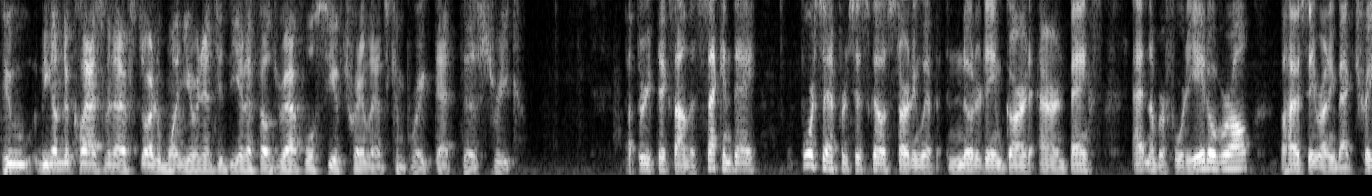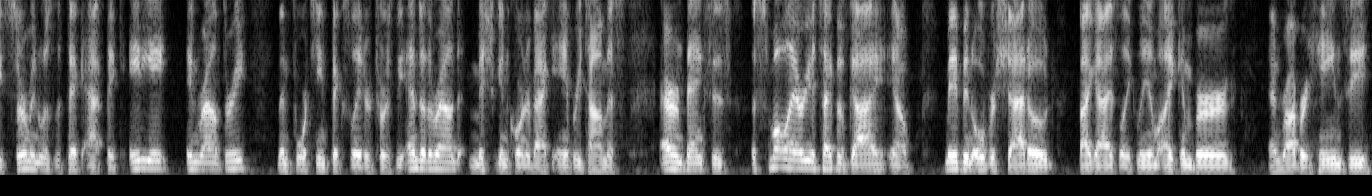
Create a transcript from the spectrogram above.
to the underclassmen that have started one year and entered the NFL draft. We'll see if Trey Lance can break that uh, streak. Three picks on the second day for San Francisco, starting with Notre Dame guard Aaron Banks at number 48 overall. Ohio State running back Trey Sermon was the pick at pick 88 in round three. Then 14 picks later, towards the end of the round, Michigan cornerback Ambry Thomas. Aaron Banks is a small area type of guy. You know, may have been overshadowed by guys like Liam Eichenberg and Robert Hainsey,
